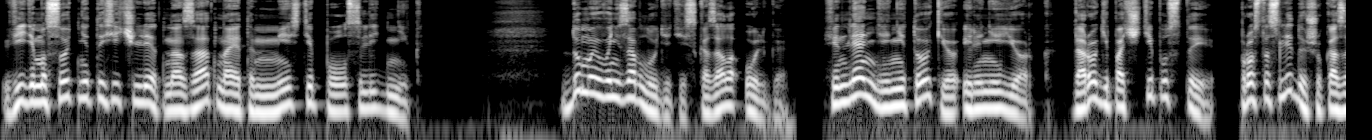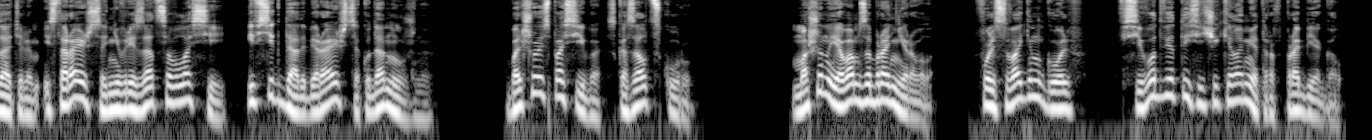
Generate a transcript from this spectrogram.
Видимо, сотни тысяч лет назад на этом месте полз ледник. «Думаю, вы не заблудитесь», — сказала Ольга. Финляндия не Токио или Нью-Йорк. Дороги почти пустые. Просто следуешь указателям и стараешься не врезаться в лосей. И всегда добираешься куда нужно. «Большое спасибо», — сказал Цкуру. «Машину я вам забронировала. Volkswagen Golf. Всего 2000 километров пробегал.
